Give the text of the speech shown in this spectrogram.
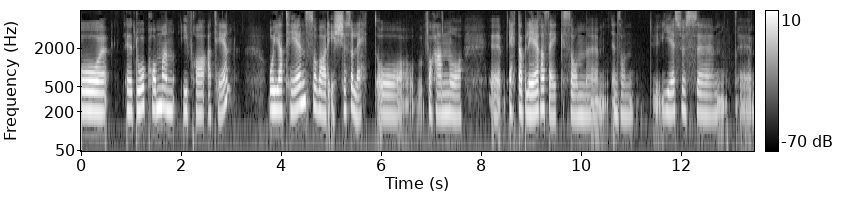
Og eh, da kom han ifra Aten. Og i Aten så var det ikke så lett å, for han å etablere seg som eh, en sånn Jesus eh, eh,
